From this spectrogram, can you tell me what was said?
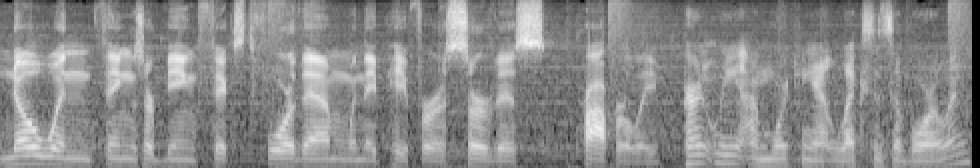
know when things are being fixed for them when they pay for a service properly. Currently, I'm working at Lexus of Orland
